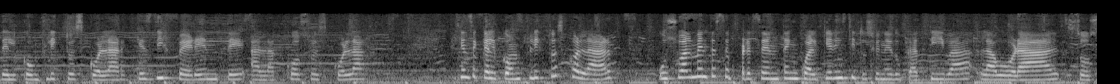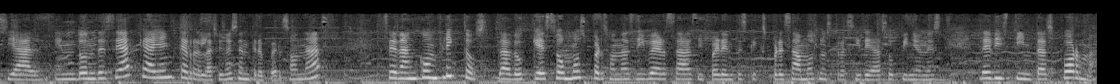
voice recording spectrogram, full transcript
del conflicto escolar, que es diferente al acoso escolar? Fíjense que el conflicto escolar usualmente se presenta en cualquier institución educativa, laboral, social, en donde sea que haya interrelaciones entre personas, se dan conflictos, dado que somos personas diversas, diferentes, que expresamos nuestras ideas, opiniones de distintas formas.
